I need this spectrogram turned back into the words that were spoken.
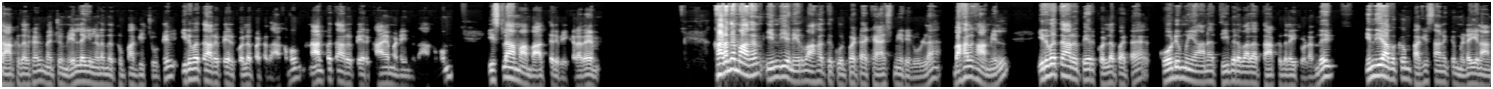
தாக்குதல்கள் மற்றும் எல்லையில் நடந்த துப்பாக்கிச் சூட்டில் இருபத்தாறு பேர் கொல்லப்பட்டதாகவும் நாற்பத்தாறு பேர் காயமடைந்ததாகவும் இஸ்லாமாபாத் தெரிவிக்கிறது. கடந்த மாதம் இந்திய நிர்வாகத்துக்கு உட்பட்ட காஷ்மீரில் உள்ள பஹல்காமில் இருபத்தாறு பேர் கொல்லப்பட்ட கொடுமையான தீவிரவாத தாக்குதலை தொடர்ந்து இந்தியாவுக்கும் பாகிஸ்தானுக்கும் இடையிலான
